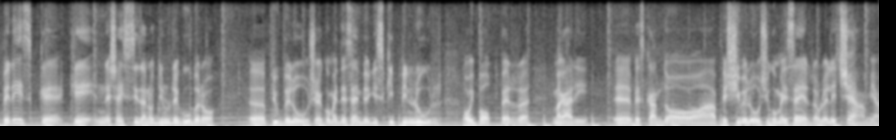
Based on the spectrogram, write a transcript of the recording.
Per esche che necessitano di un recupero eh, più veloce, come ad esempio gli skipping lure o i popper, magari eh, pescando a pesci veloci come i serra o le lecceamia,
